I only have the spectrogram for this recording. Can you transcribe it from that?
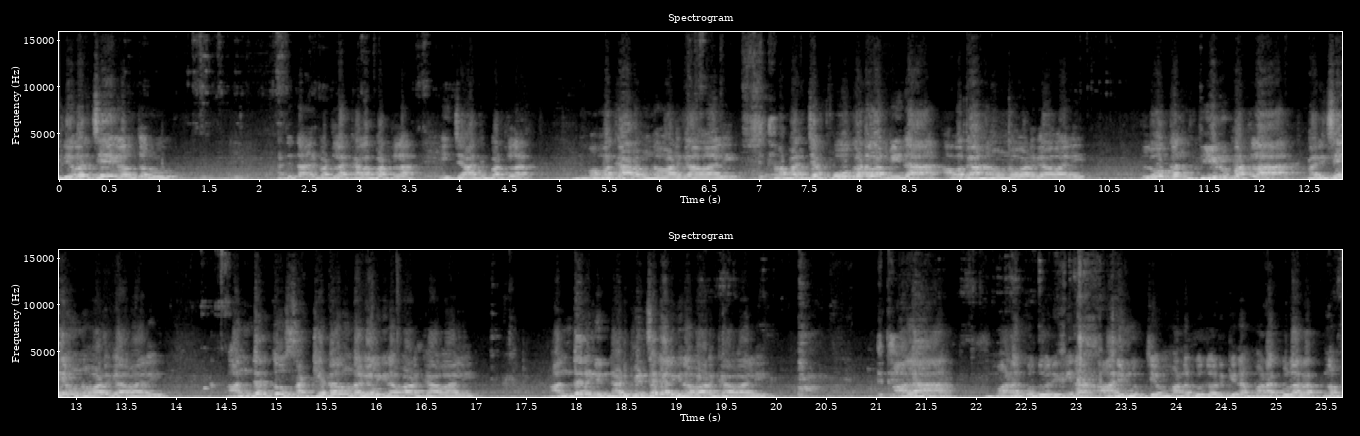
ఇది ఎవరు చేయగలుగుతారు? అంటే దాని పట్ల కళ పట్ల ఈ జాతి పట్ల మమకారం ఉన్నవాడు కావాలి ప్రపంచ పోకడల మీద అవగాహన ఉన్నవాడు కావాలి లోకం తీరు పట్ల పరిచయం ఉన్నవాడు కావాలి అందరితో సఖ్యత ఉండగలిగిన వాడు కావాలి అందరిని నడిపించగలిగిన వాడు కావాలి. అలా మనకు దొరికిన ఆనిముత్యం మనకు దొరికిన మన కుల రత్నం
